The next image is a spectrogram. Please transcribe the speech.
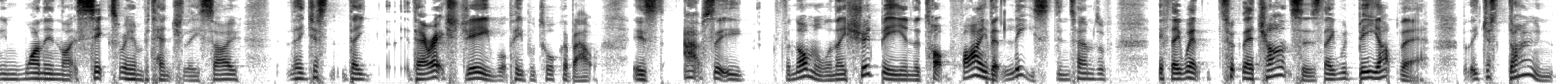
in one in like six for him potentially. So they just they their xG, what people talk about, is absolutely phenomenal, and they should be in the top five at least in terms of if they went took their chances, they would be up there, but they just don't,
